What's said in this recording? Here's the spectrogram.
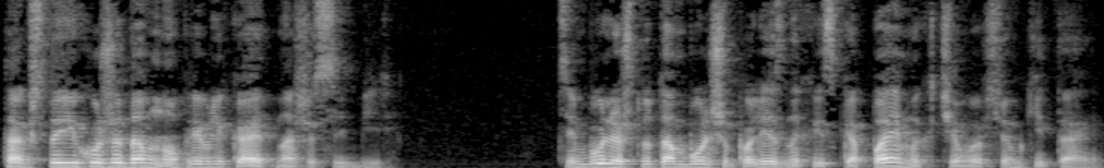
Так что их уже давно привлекает наша Сибирь. Тем более, что там больше полезных ископаемых, чем во всем Китае.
